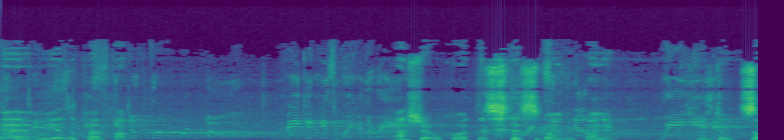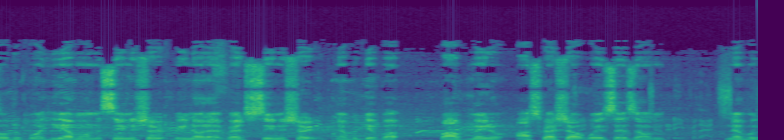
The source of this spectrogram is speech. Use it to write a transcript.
Yeah, he is a pedophile. I should record this. this is gonna be funny. This dude, Soulja Boy, he have on the Cena shirt, We know that red Cena shirt, never give up. I made I scratched out where it says um, never.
